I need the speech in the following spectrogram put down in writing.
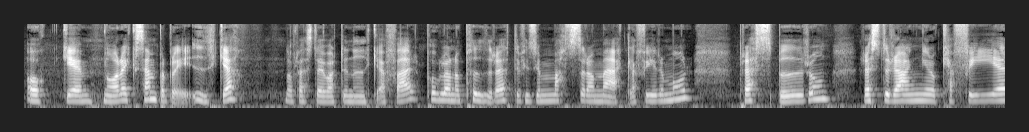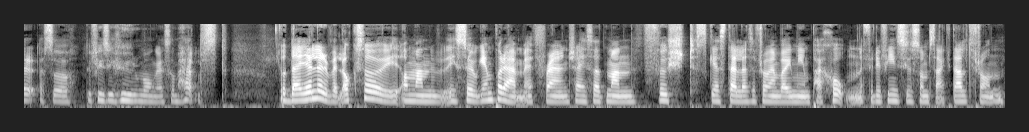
Och eh, några exempel på det är ICA. De flesta har varit i en ICA-affär. Polarn och Pyret. Det finns ju massor av mäklarfirmor. Pressbyrån, restauranger och kaféer. Alltså, det finns ju hur många som helst. Och där gäller det väl också om man är sugen på det här med franchise att man först ska ställa sig frågan vad är min passion? För det finns ju som sagt allt från,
